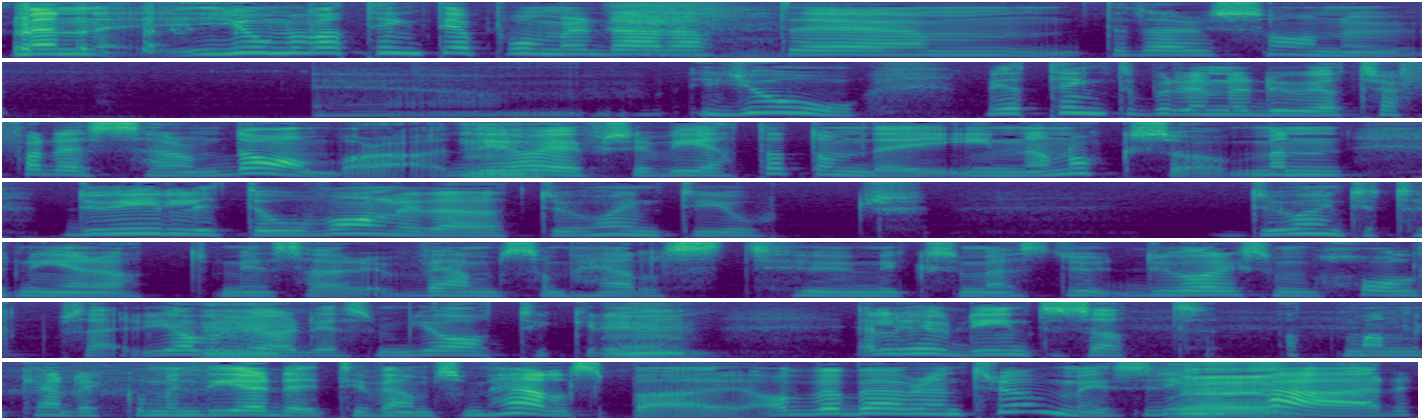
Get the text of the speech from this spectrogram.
Men jo, men vad tänkte jag på med det där att, ehm, det där du sa nu. Ehm, jo, men jag tänkte på det när du och jag träffades häromdagen bara. Det Mm. har jag i och för sig vetat om dig innan också. Men du är lite ovanlig där att du har inte gjort du har inte turnerat med så här, vem som helst, hur mycket som helst. Du, du har liksom hållit så här, jag vill Mm. göra det som jag tycker är Mm. eller hur? Det är inte så att, att man kan rekommendera dig till vem som helst. Bara, ja, vi behöver en trummis, ring. Per.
